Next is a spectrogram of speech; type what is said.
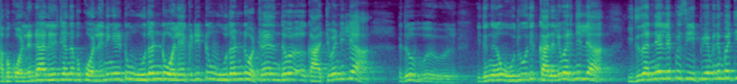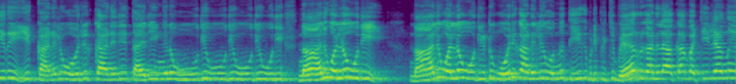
അപ്പോൾ കൊല്ലന്റെ ആലയിൽ ചെന്നപ്പോൾ കൊല്ലൻ ഇങ്ങനെ ഇട്ട് ഊതണ്ട് ഒലയൊക്കെ ഇട്ട് ഊതണ്ട്. പക്ഷേ എന്താ കാറ്റ് വന്നില്ല. ഇത് ഇതിങ്ങനെ ഊതി ഊതി കനൽ വരുന്നില്ല. ഇത് തന്നെയല്ലേ ഇപ്പോൾ സി പി എമ്മിനും പറ്റിയത്. ഈ കനൽ ഒരു കനൽ തരി ഇങ്ങനെ ഊതി ഊതി ഊതി ഊതി നാല് കൊല്ലം ഊതി. നാല് കൊല്ലം ഊതിയിട്ട് ഒരു കനൽ ഒന്ന് തീ പിടിപ്പിച്ച് വേറൊരു കനലാക്കാൻ പറ്റിയില്ല എന്ന്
